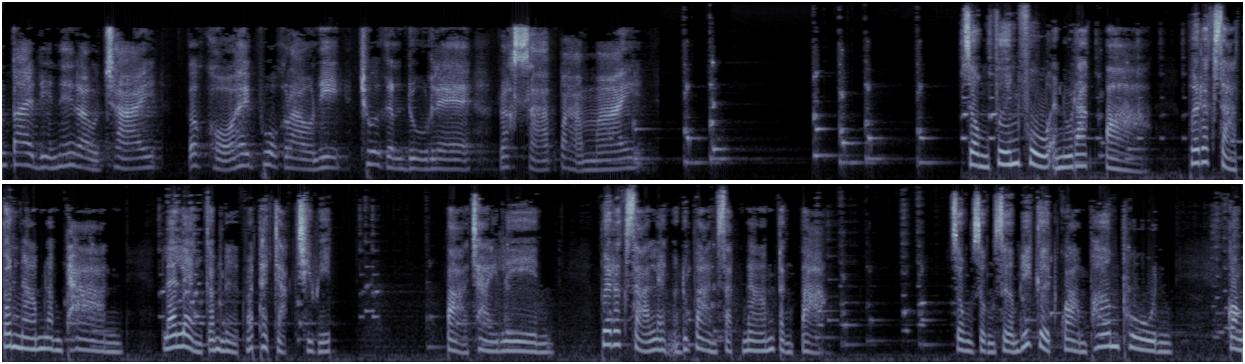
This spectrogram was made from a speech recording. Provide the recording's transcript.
ำใต้ดินให้เราใช้ ก็ขอให้พวกเรานี่ช่วยกันดูแลรักษาป่าไม้ส่งฟื้นฟูอนุรักษ์ป่า เพื่อรักษาต้นน้ำลำธารและแหล่งกำเนิดวัฏจักรชีวิต ป่าชายเลน เพื่อรักษาแหล่งอนุบาลสัตว์น้ำต่างๆ ส่งส่งเสริมให้เกิดความเพิ่มพูนของ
